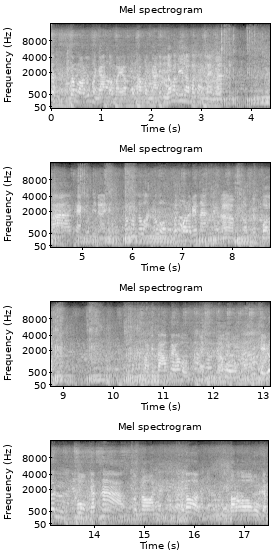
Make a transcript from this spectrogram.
ก็ต้องรอรู้ผลงานต่อไปครับจะทำผลงานได้ดีแล้ววันนี้เรามาทำอะไรมา มาแข่งรถที่ไหนนครสวรรค์ครับผมเป็นมอลเพชรนะอ่าบอลพิษฝากติดตามด้วยครับผมครับผมขี่รุ่น6จัก5สุบนอน แล้วก็ตอรอ6จัก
